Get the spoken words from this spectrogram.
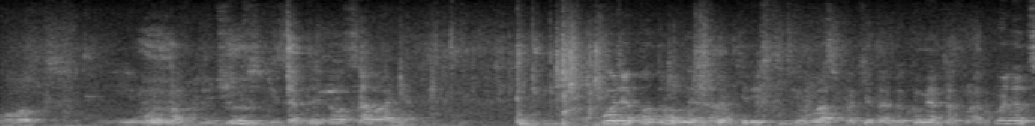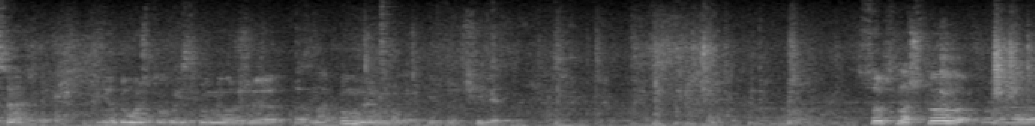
вот, и можно включить в список для голосования. Более подробные характеристики у вас в пакетах документов находятся. Я думаю, что вы с ними уже ознакомлены, изучили. Собственно, что, э,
